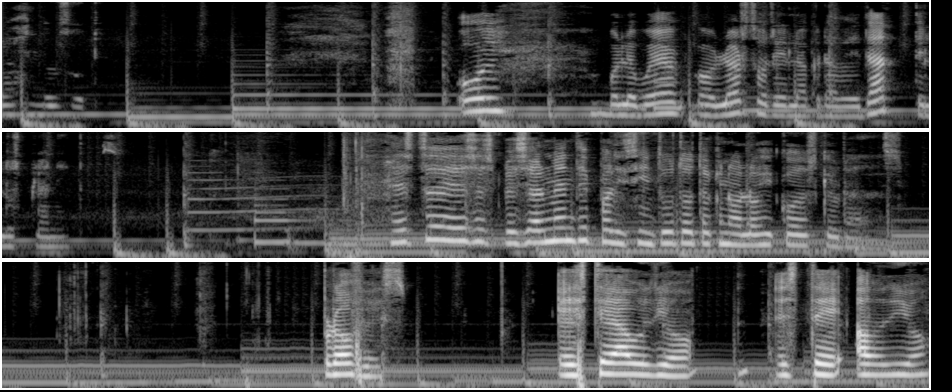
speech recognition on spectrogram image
Alejandro Soto. Hoy le voy a hablar sobre la gravedad de los planetas. Esto es especialmente para el Instituto Tecnológico de Quebradas. Profes, este audio, este audio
